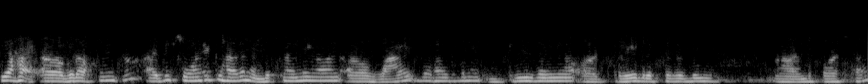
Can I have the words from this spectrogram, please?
Yeah, hi. Uh, good afternoon, sir. I just wanted to have an understanding on uh, why there has been an increase in your uh, trade receivables uh, in the first half.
